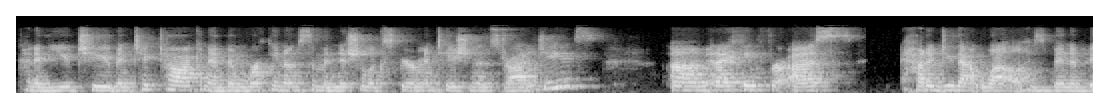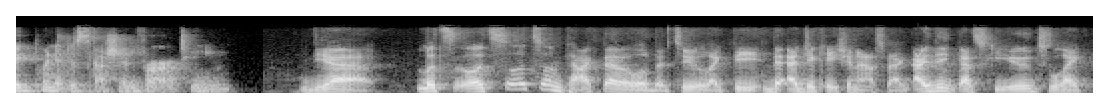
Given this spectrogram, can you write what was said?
kind of YouTube and TikTok, and I've been working on some initial experimentation and strategies. Um, and I think for us, how to do that well has been a big point of discussion for our team. Yeah, let's let's let's unpack that a little bit too like the the education aspect i think that's huge like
